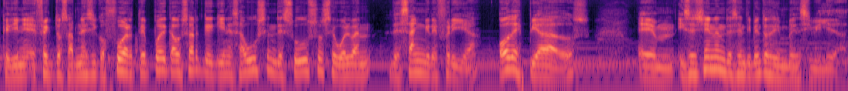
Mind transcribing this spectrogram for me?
que tiene efectos amnésicos fuertes, puede causar que quienes abusen de su uso se vuelvan de sangre fría o despiadados em, y se llenen de sentimientos de invencibilidad.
